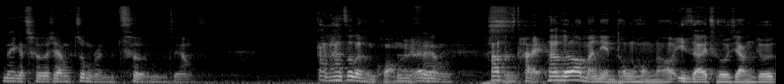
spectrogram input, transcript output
那个车厢众人的侧目，这样子，但他真的很狂非常失态，他喝到满脸通红，然后一直在车厢，就是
